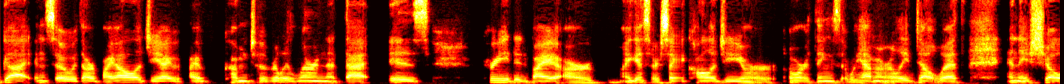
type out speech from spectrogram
gut. And so with our biology I, i've come to really learn that that is created by our i guess our psychology or or things that we haven't really dealt with. And they show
